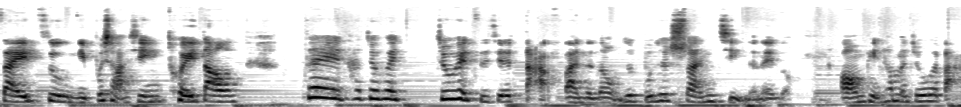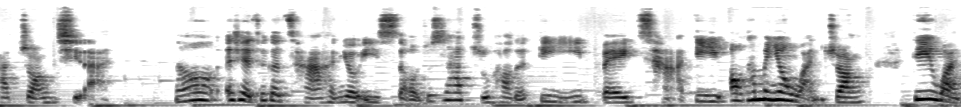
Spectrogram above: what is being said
塞住，你不小心推到，对，它就会就会直接打翻的那种，就不是栓紧的那种保温瓶，他们就会把它装起来。然后，而且这个茶很有意思哦，就是他煮好的第一杯茶，第一哦，他们用碗装，第一碗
